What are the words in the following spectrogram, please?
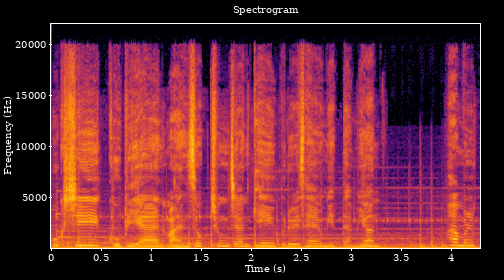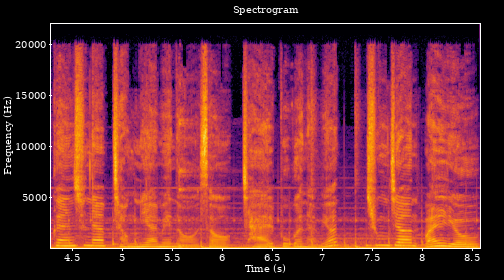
혹시 구비한 완속 충전 케이블을 사용했다면 화물칸 수납 정리함에 넣어서 잘 보관하면 충전 완료.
